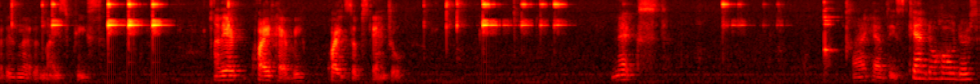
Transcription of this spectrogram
But isn't that a nice piece? And they're quite heavy, quite substantial. Next, I have these candle holders.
